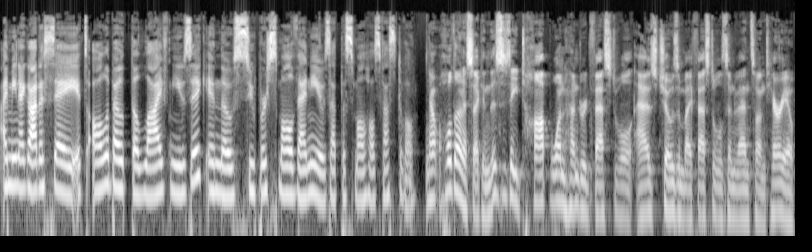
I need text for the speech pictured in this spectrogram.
I mean, I got to say, it's all about the live music music in those super small venues at the Small Halls Festival. Now, hold on a second. This is a top 100 festival as chosen by Festivals and Events Ontario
